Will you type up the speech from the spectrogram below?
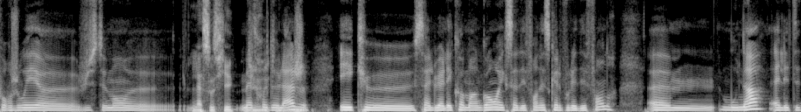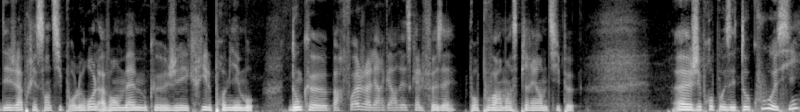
pour jouer euh, justement euh, l'associé maître de l'âge et que ça lui allait comme un gant et que ça défendait ce qu'elle voulait défendre. Euh, Mouna, elle était déjà pressentie pour le rôle avant même que j'ai écrit le premier mot. Donc parfois j'allais regarder ce qu'elle faisait pour pouvoir m'inspirer un petit peu. j'ai proposé Toku aussi.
